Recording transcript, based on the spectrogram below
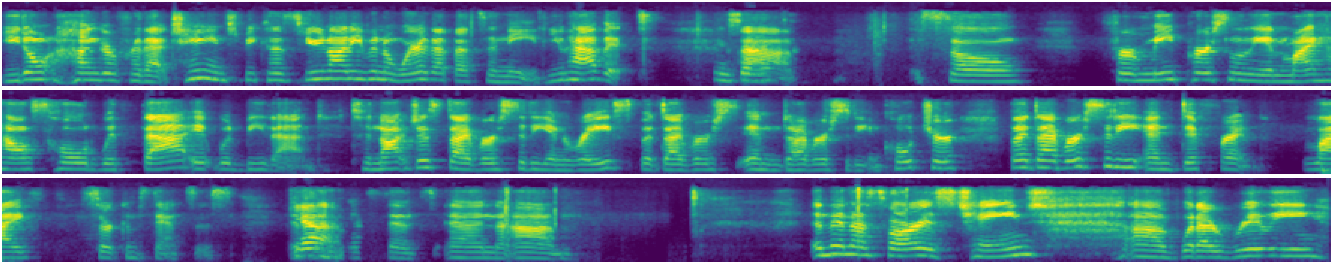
you don't hunger for that change because you're not even aware that that's a need. You have it. Exactly. Um, so for me personally in my household with that it would be that to not just diversity in race but diverse in diversity in culture but diversity in different life circumstances if Yeah. that makes sense and um and then as far as change uh, what i really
